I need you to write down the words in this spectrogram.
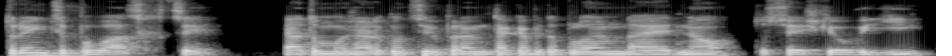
To není, co po vás chci. Já to možná dokonce upravím tak, aby to bylo jenom na jedno, to se ještě uvidí,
